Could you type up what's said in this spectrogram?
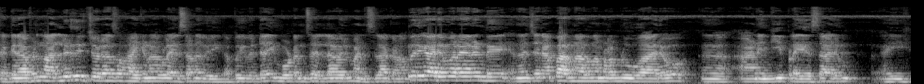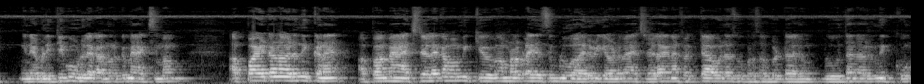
സെക്കൻഡ് ഹാഫിൽ നല്ലൊരു തിരിച്ചു വരാൻ സഹായിക്കുന്ന പ്ലേയേഴ്സ് ആണ് ഇവർ അപ്പൊ ഇവരുടെ ഇമ്പോർട്ടൻസ് എല്ലാവരും മനസ്സിലാക്കണം. ഒരു കാര്യം പറയാനുണ്ട്. എന്ന് വെച്ചാൽ ഞാൻ പറഞ്ഞത് നമ്മുടെ ബ്ലൂ ആരോ ആണെങ്കിൽ പ്ലേയേഴ്സ് ആരും ഇങ്ങനെ എബിലിറ്റി കൂടില്ല കാരണം അവർക്ക് മാക്സിമം അപ്പായിട്ടാണ് അവർ നിൽക്കണേ അപ്പൊ ആ മാച്ചിലൊക്കെ ആകുമ്പോൾ മിക്കവർക്കും നമ്മുടെ പ്ലേയേഴ്സ് ബ്ലൂ ആരും ഒഴിക്കാണ്ട് മാച്ചിലെ അങ്ങനെ എഫക്ട് ആവില്ല സൂപ്പർ സബ് ഇട്ടാലും ബ്ലൂ തന്നെ അവർ നിൽക്കും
